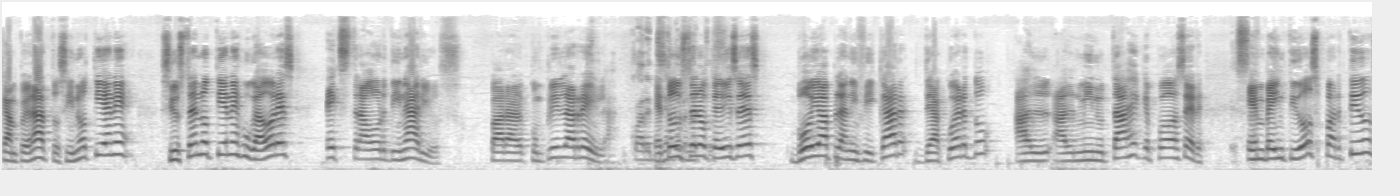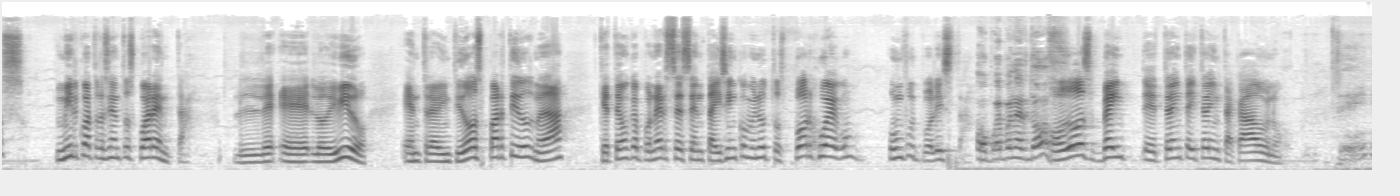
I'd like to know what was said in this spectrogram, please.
campeonato. Si no tiene, si usted no tiene jugadores extraordinarios para cumplir la regla, 45 entonces usted lo que dice es voy a planificar de acuerdo al, al minutaje que puedo hacer. En 22 partidos, 1440. Le- eh, lo divido entre 22 partidos, me da que tengo que poner 65 minutos por juego un futbolista. O puede poner dos. O dos, 20, eh, 30 y 30 cada uno. Sí.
